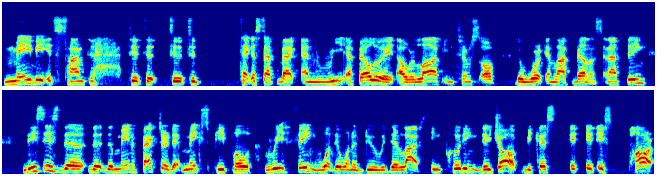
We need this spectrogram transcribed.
maybe it's time to, to, to, to, to take a step back and reevaluate our life in terms of the work and life balance. And I think this is the, the, the main factor that makes people rethink what they want to do with their lives, including their job, because it, it is part,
